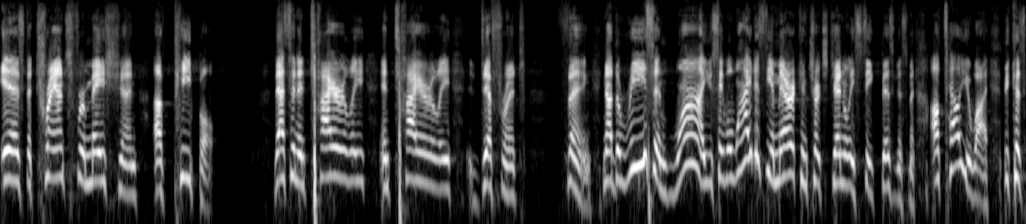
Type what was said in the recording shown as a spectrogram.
is the transformation of people. That's an entirely, entirely different thing. Now, the reason why you say, well, why does the American church generally seek businessmen? I'll tell you why. Because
